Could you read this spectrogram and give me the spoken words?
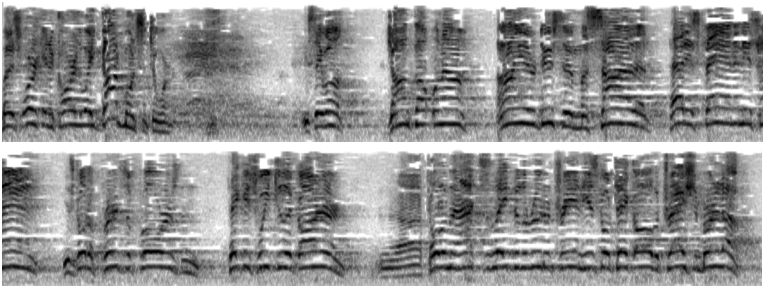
but it's working according to the way God wants it to work. You say, well, John thought, well, now, I introduced a Messiah that had his fan in his hand. He's going to purge the floors and take his wheat to the garner. And I uh, told him the axe is laid to the root of the tree, and he's going to take all the trash and burn it up.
